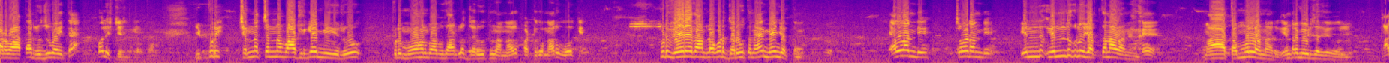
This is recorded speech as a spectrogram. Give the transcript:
తర్వాత రుజువు అయితే పోలీస్ స్టేషన్కి వెళ్తారు. ఇప్పుడు చిన్న చిన్న వాటికే మీరు ఇప్పుడు మోహన్ బాబు దాంట్లో జరుగుతుంది అన్నారు పట్టుకున్నారు ఓకే. ఇప్పుడు వేరే దాంట్లో కూడా జరుగుతున్నాయని మేము చెప్తున్నాం. వెళ్ళండి చూడండి. ఎందుకు ఎందుకు నువ్వు చెప్తున్నావు అని అంటే మా తమ్ముళ్ళు ఉన్నారు ఇంటర్మీడియట్ చదివే వాళ్ళు. మా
